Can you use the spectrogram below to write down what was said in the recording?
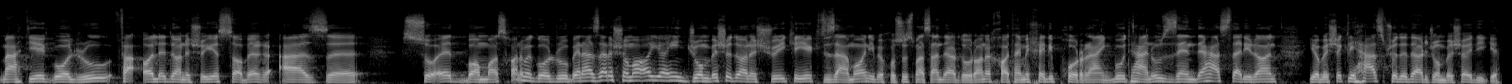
مهدی گلرو فعال دانشجوی سابق از سوئد با ماست. خانم گلرو به نظر شما آیا این جنبش دانشجویی که یک زمانی به خصوص مثلا در دوران خاتمی خیلی پررنگ بود هنوز زنده هست در ایران یا به شکلی حذف شده در جنبش های دیگه؟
